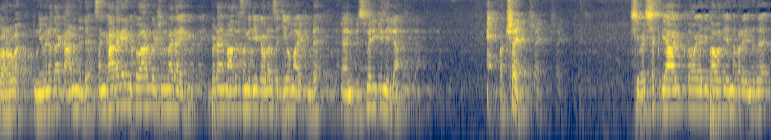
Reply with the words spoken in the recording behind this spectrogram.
കുറവ് ന്യൂനത കാണുന്നുണ്ട്. സംഘാടകർ മിക്കവാറും പുരുഷന്മാരായിരിക്കും. ഇവിടെ മാതൃസമിതിയൊക്കെ വളരെ സജീവമായിട്ടുണ്ട്. ഞാൻ വിസ്മരിക്കുന്നില്ല. പക്ഷേ ശിവശക്തിയായുക്തോയതി ഭവതി എന്ന് പറയുന്നത്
